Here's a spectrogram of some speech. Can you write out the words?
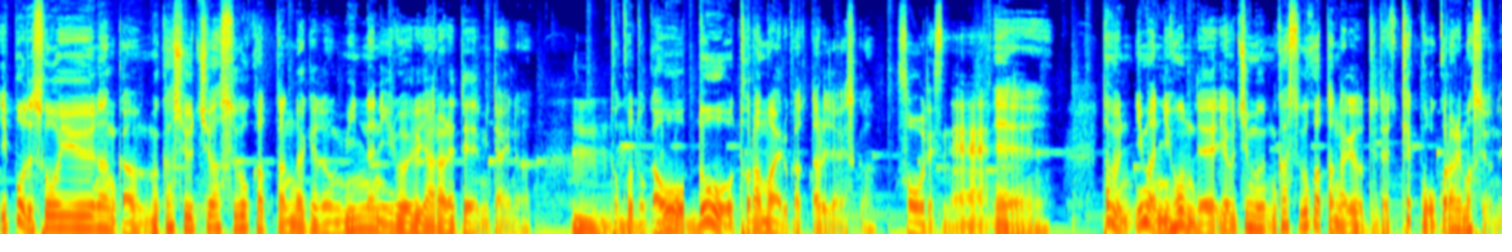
一方でそういうなんか、昔うちはすごかったんだけど、みんなにいろいろやられて、みたいなうんとことかをどう捉まえるかってあるじゃないですか。そうですね。ええ多分今日本で、いや、うちむ昔すごかったんだけどって言ったら結構怒られますよね。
